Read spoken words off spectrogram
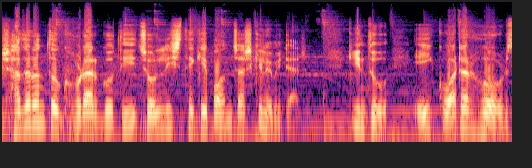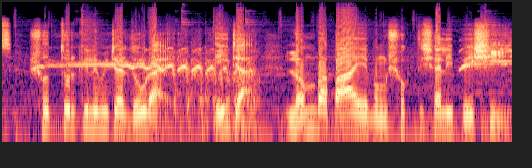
সাধারণত ঘোড়ার গতি চল্লিশ থেকে পঞ্চাশ কিলোমিটার। কিন্তু এই কোয়ার্টার হোর্স সত্তর কিলোমিটার দৌড়ায়। এইটা লম্বা পা এবং শক্তিশালী পেশি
